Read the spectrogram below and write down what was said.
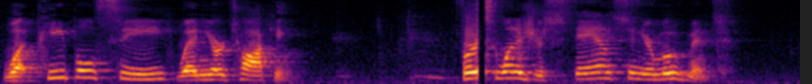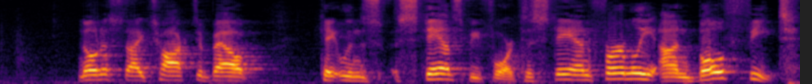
what people see when you're talking. First one is your stance and your movement. Notice I talked about Caitlin's stance before, to stand firmly on both feet.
